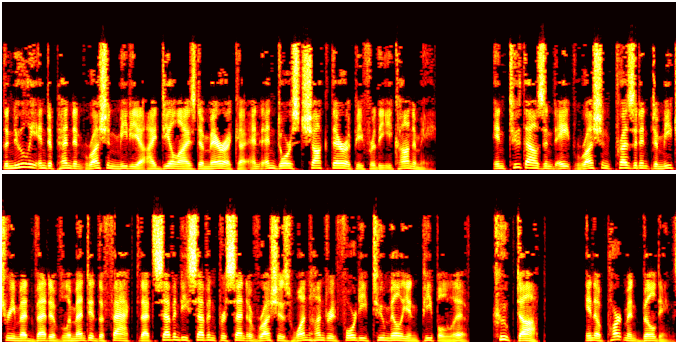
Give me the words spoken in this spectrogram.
The newly independent Russian media idealized America and endorsed shock therapy for the economy. In 2008 Russian President Dmitry Medvedev lamented the fact that 77% of Russia's 142 million people live «cooped up» in apartment buildings.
